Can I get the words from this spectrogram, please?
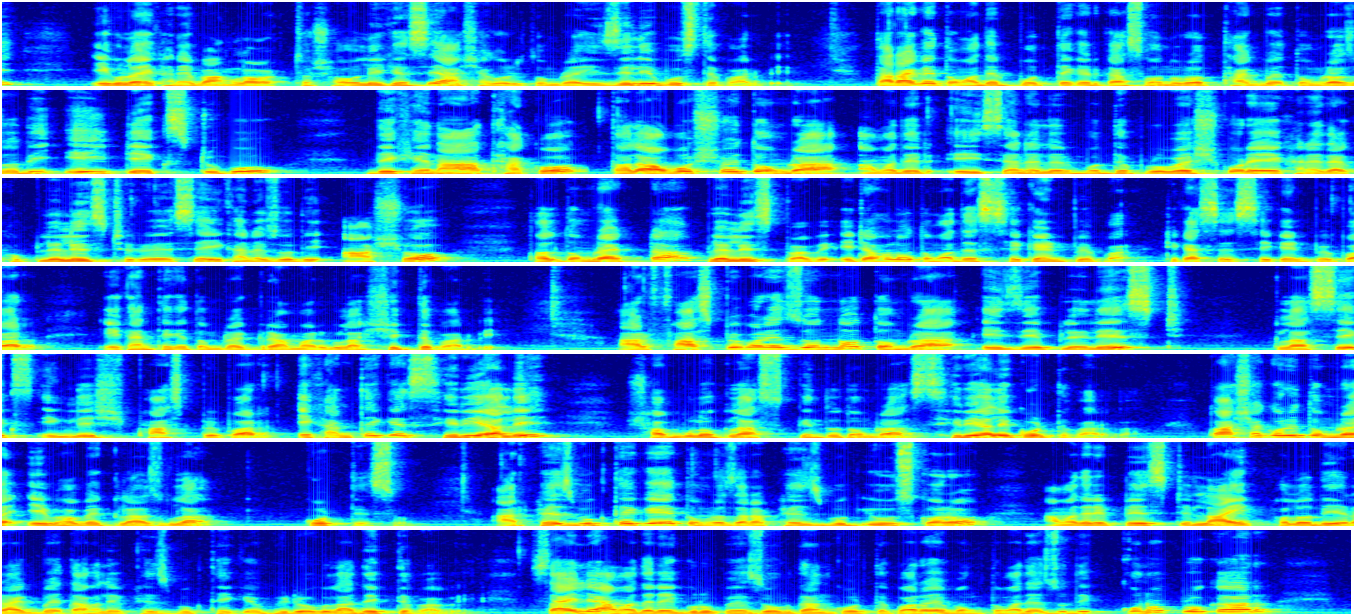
এগুলো এখানে বাংলা অর্থ সহ লিখেছি, আশা করি তোমরা ইজিলি বুঝতে পারবে। তার আগে তোমাদের প্রত্যেকের কাছে অনুরোধ থাকবে, তোমরা যদি এই টেক্সটটুকু দেখে না থাকো, তাহলে অবশ্যই তোমরা আমাদের এই চ্যানেলের মধ্যে প্রবেশ করে এখানে দেখো প্লেলিস্ট রয়েছে। এখানে যদি আসো তাহলে তোমরা একটা প্লেলিস্ট পাবে। এটা হলো তোমাদের সেকেন্ড পেপার ঠিক আছে? সেকেন্ড পেপার এখান থেকে তোমরা গ্রামারগুলো শিখতে পারবে। আর ফার্স্ট পেপারের জন্য তোমরা এই যে playlist class six English first paper এখান থেকে সিরিয়ালি সবগুলো ক্লাস কিন্তু তোমরা সিরিয়ালি করতে পারবা। তো আশা করি তোমরা এভাবে ক্লাসগুলো করতেছো। আর ফেসবুক থেকে তোমরা যারা ফেসবুক ইউজ করো আমাদের এই পেজটি লাইক ফলো দিয়ে রাখবে, তাহলে ফেসবুক থেকে ভিডিওগুলো দেখতে পাবে। চাইলে আমাদের এই গ্রুপে যোগদান করতে পারো এবং তোমাদের যদি কোনো প্রকার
